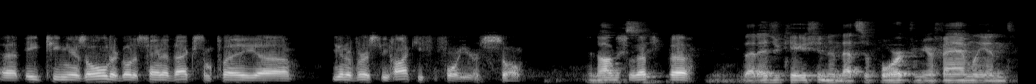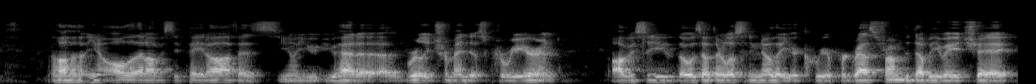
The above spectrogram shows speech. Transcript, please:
at 18 years old or go to Saint FX and play uh, university hockey for four years. So, and obviously, so that's uh, that education and that support from your family and uh, you know all of that obviously paid off as you know you you had a, a, really tremendous career and obviously those out there listening know that your career progressed from the WHA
